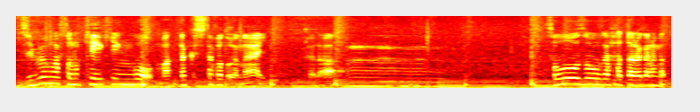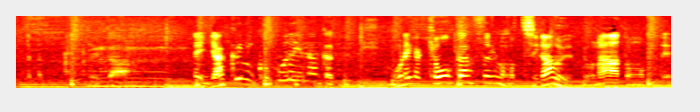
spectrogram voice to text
自分はその経験を全くしたことがないから想像が働かなかったというかうん。で逆にここでなんか俺が共感するのも違うよなと思って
